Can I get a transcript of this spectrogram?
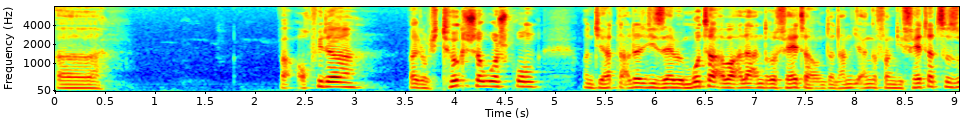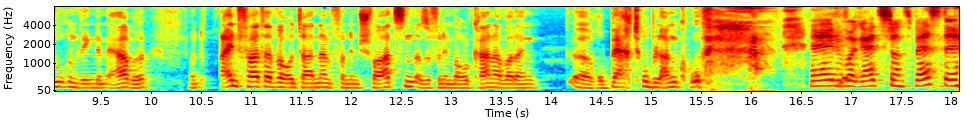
äh, war auch wieder, war glaube ich türkischer Ursprung. Und die hatten alle dieselbe Mutter, aber alle andere Väter. Und dann haben die angefangen, die Väter zu suchen wegen dem Erbe. Und ein Vater war unter anderem von dem Schwarzen, also von dem Marokkaner, war dann äh, Roberto Blanco. Hey, du verreizt schon das Beste.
